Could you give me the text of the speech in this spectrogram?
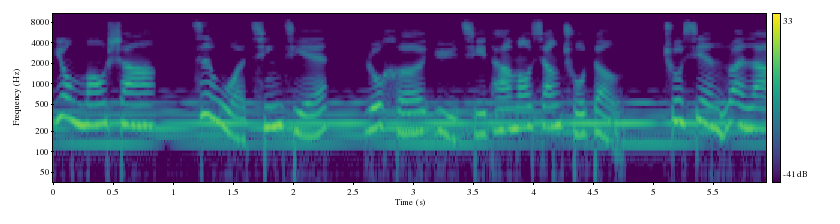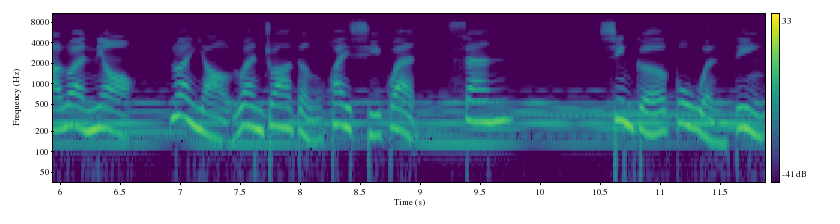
用猫砂、自我清洁、如何与其他猫相处等，出现乱拉乱尿、乱咬乱抓等坏习惯。三、性格不稳定。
